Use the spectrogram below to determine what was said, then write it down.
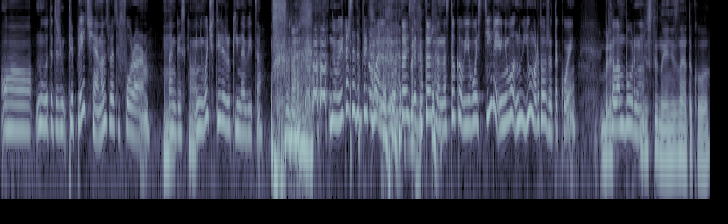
ну, вот это же приплечье, оно называется forearm на английском. У него четыре руки набито. Ну, мне кажется, это прикольно. Ну, то есть это тоже настолько в его стиле, и у него, ну, юмор тоже такой, Блин, каламбурный. мне стыдно, я не знаю такого.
